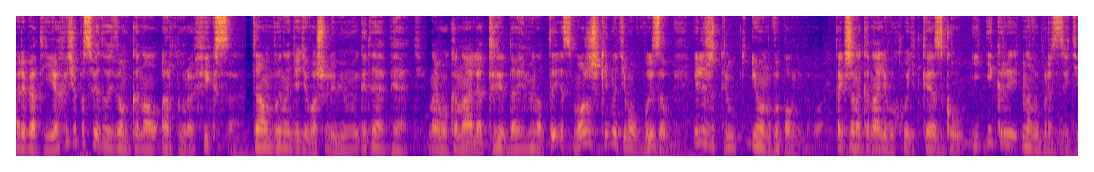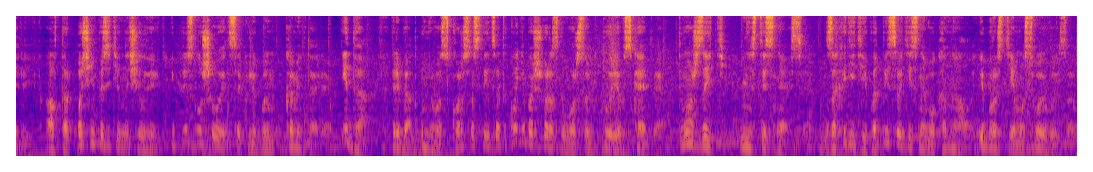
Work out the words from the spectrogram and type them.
Ребят, я хочу посоветовать вам канал Артура Фикса. Там вы найдете вашу любимую GTA 5. На его канале ты, да именно ты, сможешь кинуть ему вызов или же трюк, и он выполнит его. Также на канале выходит CSGO и игры на выбор зрителей. Автор очень позитивный человек и прислушивается к любым комментариям. И да, ребят, у него скоро состоится такой небольшой разговор с аудиторией в скайпе. Ты можешь зайти, не стесняйся. Заходите и подписывайтесь на его канал и бросьте ему свой вызов.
